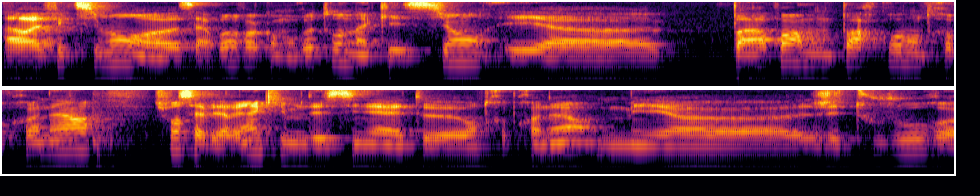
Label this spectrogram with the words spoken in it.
Alors effectivement, c'est la première fois qu'on me retourne la question et par rapport à mon parcours d'entrepreneur, je pense qu'il n'y avait rien qui me destinait à être entrepreneur, mais j'ai toujours,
